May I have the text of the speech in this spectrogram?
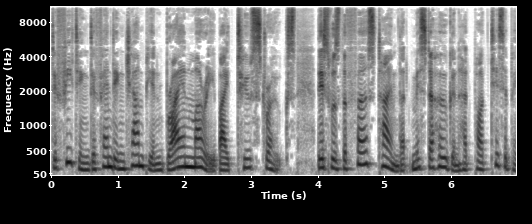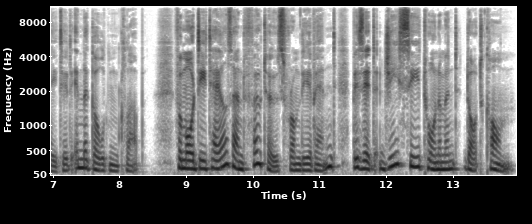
defeating defending champion Brian Murray by two strokes. This was the first time that Mr. Hogan had participated in the Golden Club. For more details and photos from the event, visit gctournament.com.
